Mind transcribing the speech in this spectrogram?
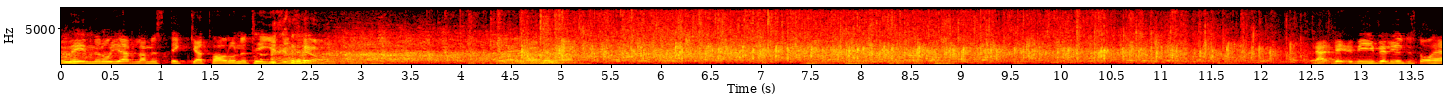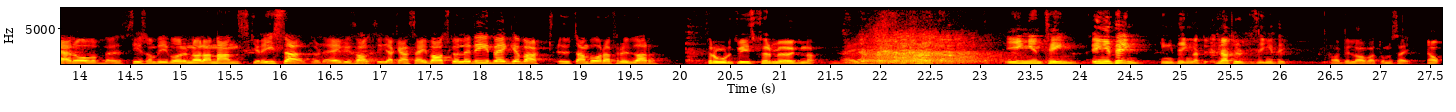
Nu hinner hon jävla med sticka ett par under tiden. ja. Nej, vi vill ju inte stå här och eh, se som vi vore några mansgrisar. För det är vi faktiskt. Jag kan säga, vad skulle vi bägge varit utan våra fruar? Troligtvis förmögna. Ingenting, Ingenting. Ingenting. Natu naturligtvis ingenting. har vi lovat dem sig. Ja.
